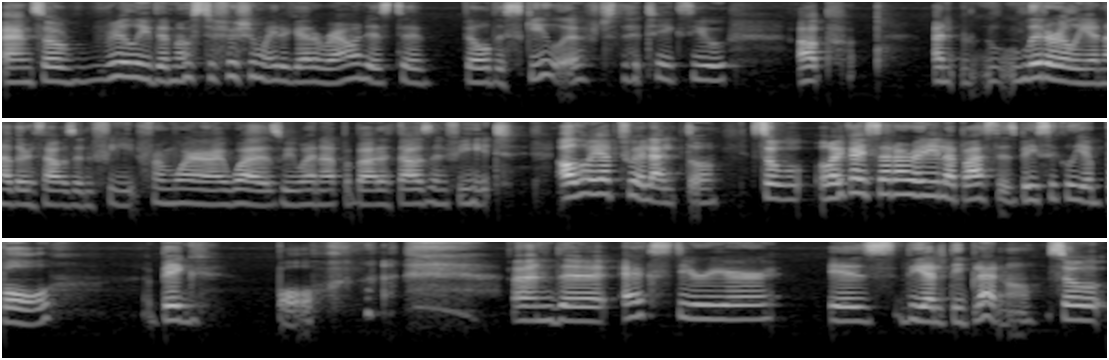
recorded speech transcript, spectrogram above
and so, really, the most efficient way to get around is to build a ski lift that takes you up an, literally another thousand feet from where I was. We went up about a thousand feet, all the way up to El Alto. So, like I said already, La Paz is basically a bowl, a big bowl. and the exterior is the altiplano. So,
